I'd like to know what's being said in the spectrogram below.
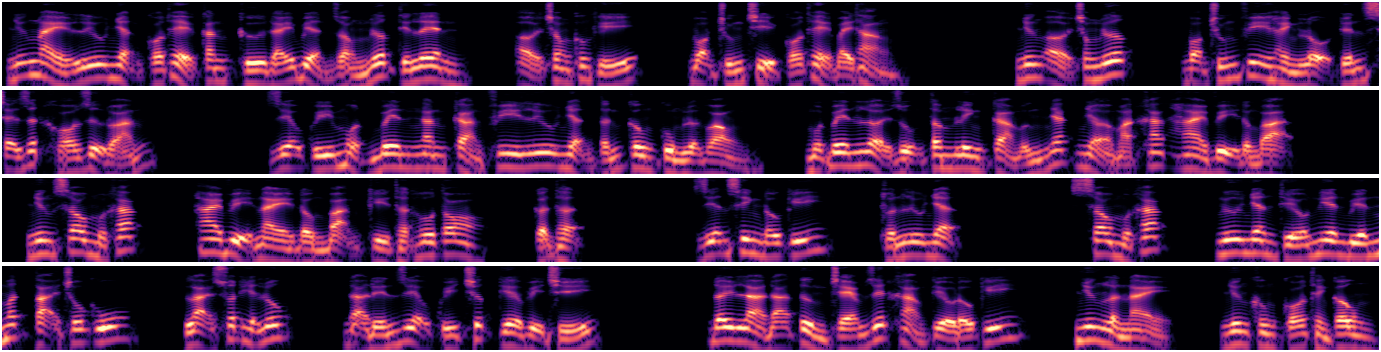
những này lưu nhận có thể căn cứ đáy biển dòng nước tiến lên ở trong không khí, bọn chúng chỉ có thể bay thẳng. Nhưng ở trong nước, bọn chúng phi hành lộ tuyến sẽ rất khó dự đoán. Diệu quý một bên ngăn cản phi lưu nhận tấn công cùng lượn vòng, một bên lợi dụng tâm linh cảm ứng nhắc nhở mặt khác hai vị đồng bạn. Nhưng sau một khắc, hai vị này đồng bạn kỳ thật hô to, cẩn thận! Diễn sinh đấu kỹ, thuấn lưu nhận. Sau một khắc, ngư nhân thiếu niên biến mất tại chỗ cũ, lại xuất hiện lúc, đã đến diệu quý trước kia vị trí. Đây là đã từng chém giết khảm tiểu đấu kỹ, nhưng lần này, nhưng không có thành công.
